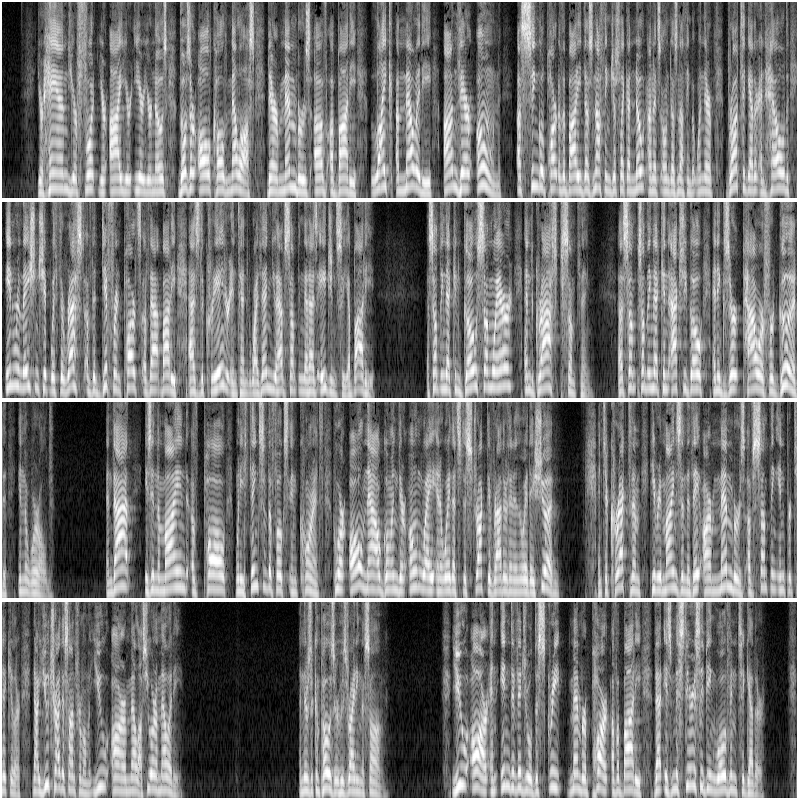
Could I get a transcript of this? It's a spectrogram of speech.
Your hand, your foot, your eye, your ear, your nose, those are all called melos. They're members of a body. Like a melody on their own, a single part of the body does nothing, just like a note on its own does nothing. But when they're brought together and held in relationship with the rest of the different parts of that body as the Creator intended, why then you have something that has agency, a body, something that can go somewhere and grasp something. Uh, some, something that can actually go and exert power for good in the world. And that is in the mind of Paul when he thinks of the folks in Corinth who are all now going their own way in a way that's destructive rather than in the way they should. And to correct them, he reminds them that they are members of something in particular. Now, you try this on for a moment. You are melos, you are a melody. And there's a composer who's writing the song. You are an individual, discrete member, part of a body that is mysteriously being woven together.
